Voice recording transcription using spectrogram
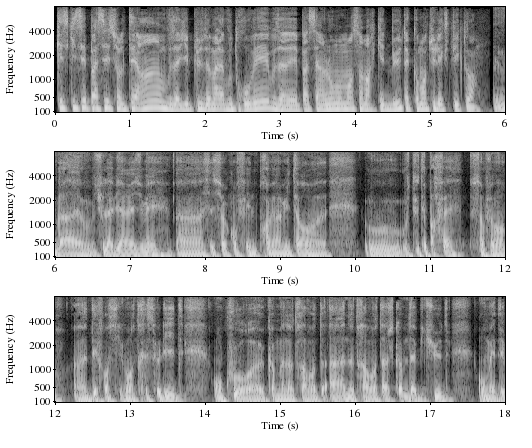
Qu'est-ce qui s'est passé sur le terrain? Vous aviez plus de mal à vous trouver, vous avez passé un long moment sans marquer de but. Comment tu l'expliques, toi? Bah, tu l'as bien résumé. Euh, c'est sûr qu'on fait une première mi-temps où, tout est parfait, tout simplement. Euh, défensivement très solide. On court euh, comme à notre, avantage, à notre avantage, comme d'habitude. On met des,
